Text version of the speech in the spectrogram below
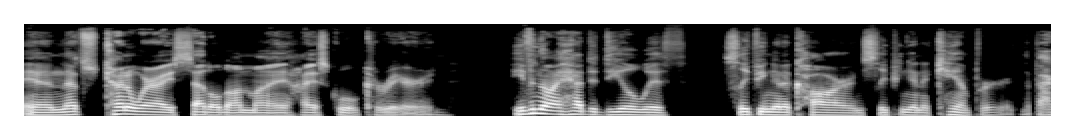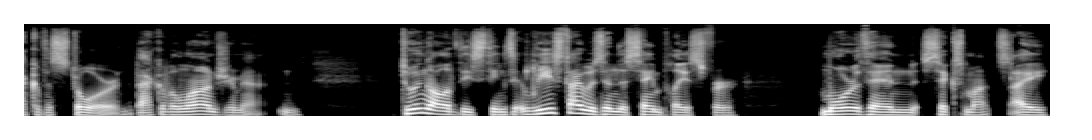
And that's kind of where I settled on my high school career. And even though I had to deal with sleeping in a car and sleeping in a camper, in the back of a store, in the back of a laundromat, and doing all of these things. At least I was in the same place for more than six months. I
